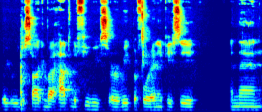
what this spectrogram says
what we were just talking about happened a few weeks or a week before NAPC, and then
